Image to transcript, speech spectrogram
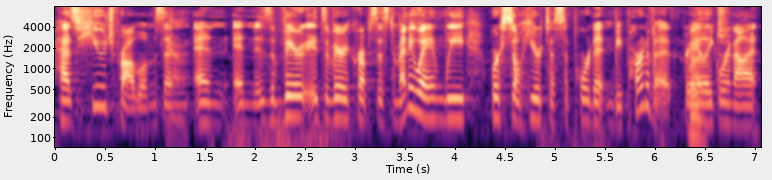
has huge problems and and and is a very it's a very corrupt system anyway. And we we're still here to support it and be part of it. Right? Right. Like we're not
